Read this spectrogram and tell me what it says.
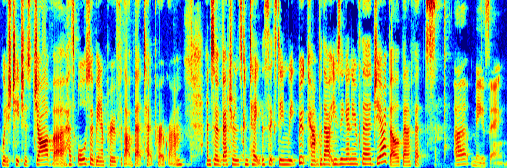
which teaches Java, has also been approved for that vet tech program. And so veterans can take the 16 week bootcamp without using any of their GI Bill benefits amazing.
